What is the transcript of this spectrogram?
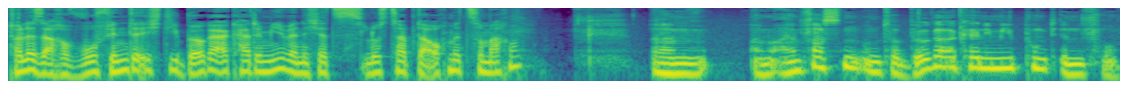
Tolle Sache. Wo finde ich die Bürgerakademie, wenn ich jetzt Lust habe, da auch mitzumachen? Ähm, am einfachsten unter bürgerakademie.info.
